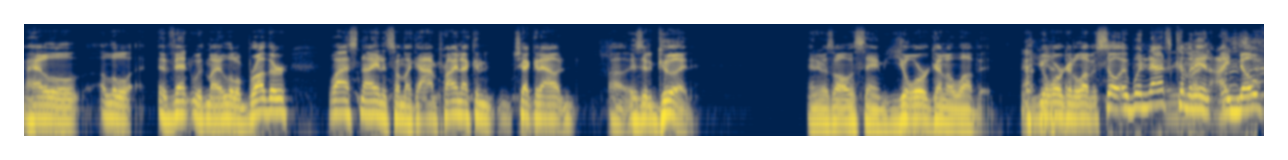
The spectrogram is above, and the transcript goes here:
I had a little a little event with my little brother last night, and so I'm like, "I'm probably not going to check it out. Uh, is it good?" And it was all the same. You're gonna love it. You're gonna love it. So uh, when that's coming in, I know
